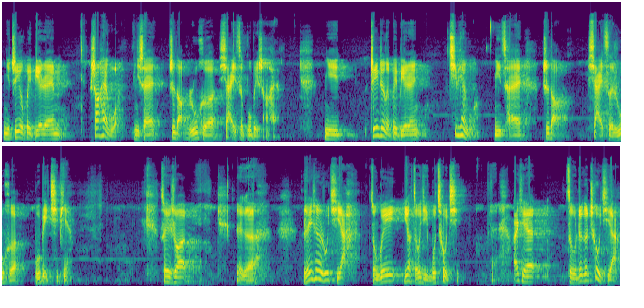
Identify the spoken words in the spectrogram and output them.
你只有被别人伤害过，你才知道如何下一次不被伤害。你真正的被别人欺骗过，你才知道下一次如何不被欺骗。所以说，这个人生如棋啊，总归要走几步臭棋，而且走这个臭棋啊，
